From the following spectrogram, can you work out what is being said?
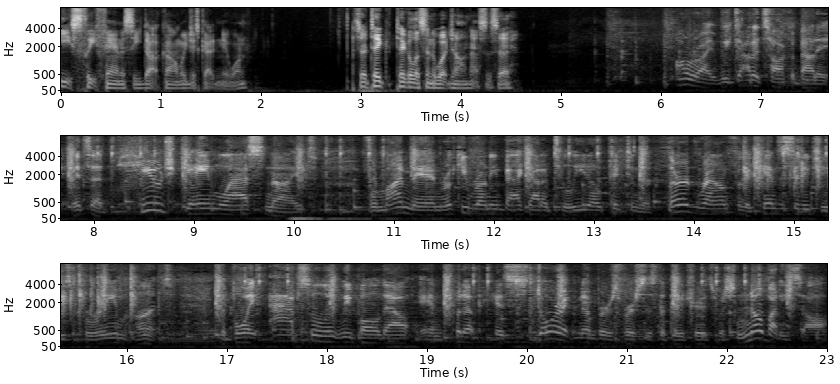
eatsleepfantasy.com. We just got a new one. So take take a listen to what John has to say. All right, we got to talk about it. It's a huge game last night for my man, rookie running back out of Toledo, picked in the third round for the Kansas City Chiefs, Kareem Hunt. The boy absolutely balled out and put up historic numbers versus the Patriots, which nobody saw.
